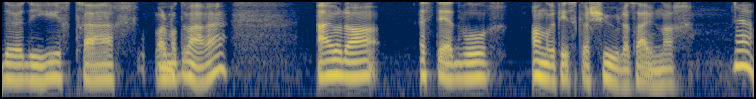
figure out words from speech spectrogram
døde dyr, trær, hva det Mm. måtte være, er jo da et sted hvor andre fisker skjuler seg under. Ja.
